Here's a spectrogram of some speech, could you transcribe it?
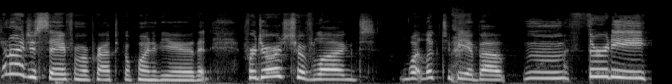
Can I just say, from a practical point of view, that for George to have lugged what looked to be about mm, 30,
